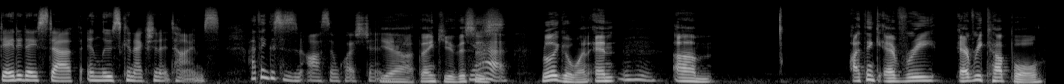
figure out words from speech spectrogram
day to day stuff, and lose connection at times. I think this is an awesome question. Yeah, thank you. This Yeah. is really good one, and um, I think every every couple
